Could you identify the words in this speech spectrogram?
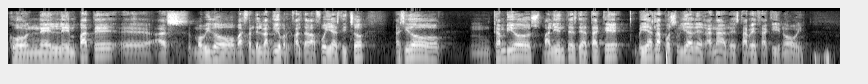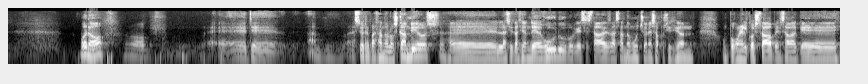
con el empate eh, has movido bastante el banquillo porque faltaba fuelle, has dicho. Han sido mm, cambios valientes de ataque. Veías la posibilidad de ganar esta vez aquí, ¿no? Hoy. Bueno, eh, estoy repasando los cambios, eh, la situación de Guru, porque se estaba desgastando mucho en esa posición, un poco en el costado. Pensaba que,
